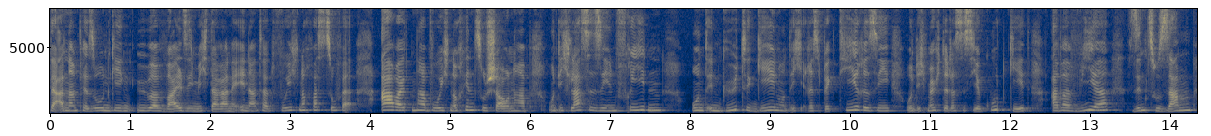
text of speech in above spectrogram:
der anderen Person gegenüber, weil sie mich daran erinnert hat, wo ich noch was zu verarbeiten habe, wo ich noch hinzuschauen habe. Und ich lasse sie in Frieden und in Güte gehen und ich respektiere sie und ich möchte, dass es ihr gut geht. Aber wir sind zusammen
